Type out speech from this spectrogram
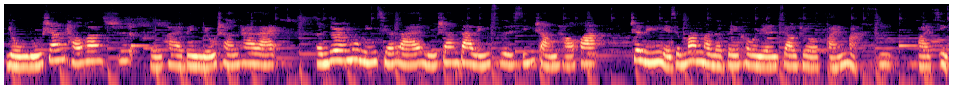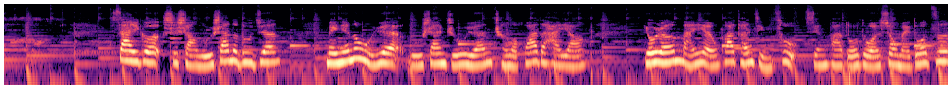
咏庐山桃花》诗很快被流传开来，很多人慕名前来庐山大林寺欣赏桃花，这里也就慢慢的被后人叫做白马溪花径。下一个是赏庐山的杜鹃，每年的五月，庐山植物园成了花的海洋。游人满眼花团锦簇，鲜花朵朵秀美多姿，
